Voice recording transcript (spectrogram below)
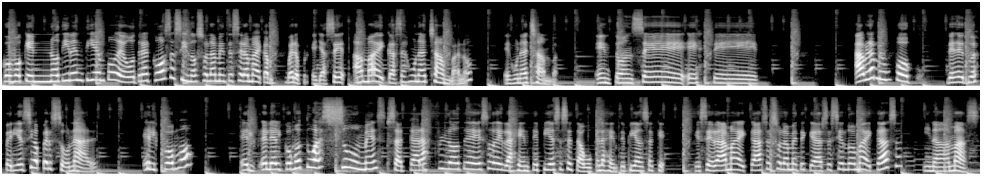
como que no tienen tiempo de otra cosa sino solamente ser ama de casa. Bueno, porque ya ser ama de casa es una chamba, ¿no? Es una chamba. Entonces, este, háblame un poco desde tu experiencia personal, el cómo, el, el, cómo tú asumes sacar a flote eso de la gente piensa ese tabú que la gente piensa que, que ser ama de casa es solamente quedarse siendo ama de casa y nada más.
